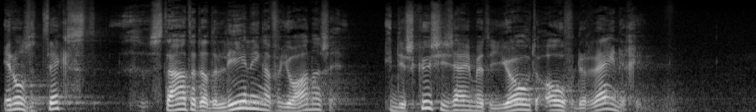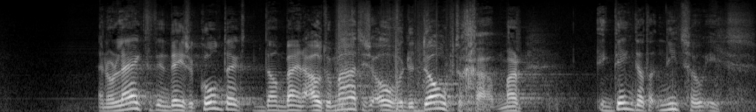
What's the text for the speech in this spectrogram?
In onze tekst staat er dat de leerlingen van Johannes in discussie zijn met de Jood over de reiniging. En dan lijkt het in deze context dan bijna automatisch over de doop te gaan. Maar ik denk dat het niet zo is.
